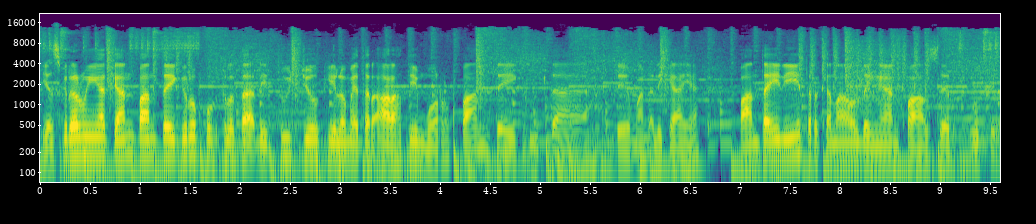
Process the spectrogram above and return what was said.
Ya sekedar mengingatkan, Pantai Gerupuk terletak di 7 km arah timur Pantai Kuta de Mandalika ya. Pantai ini terkenal dengan pasir putih,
